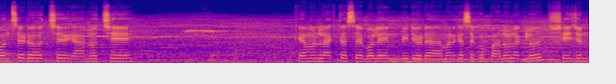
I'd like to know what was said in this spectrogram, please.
কনসার্টও হচ্ছে, গান হচ্ছে। কেমন লাগতেছে বলেন ভিডিওটা? আমার কাছে খুব ভালো লাগল, সেই জন্য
